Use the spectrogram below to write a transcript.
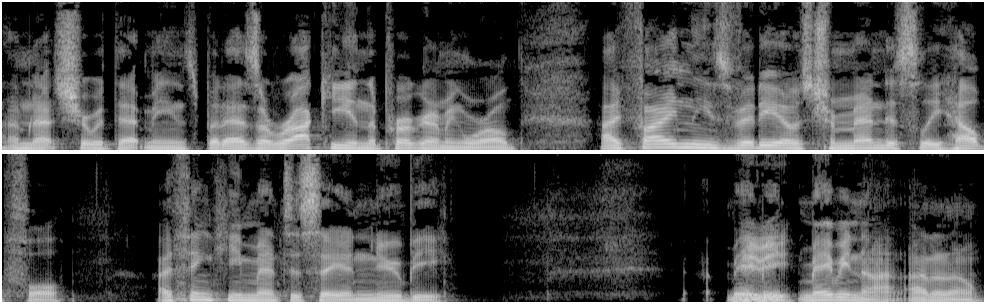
I'm not sure what that means, but as a Rocky in the programming world, I find these videos tremendously helpful. I think he meant to say a newbie. Maybe, Maybe. maybe not. I don't know.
